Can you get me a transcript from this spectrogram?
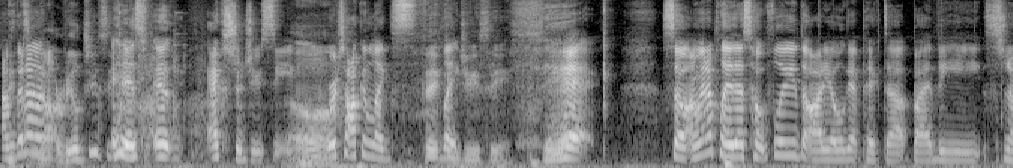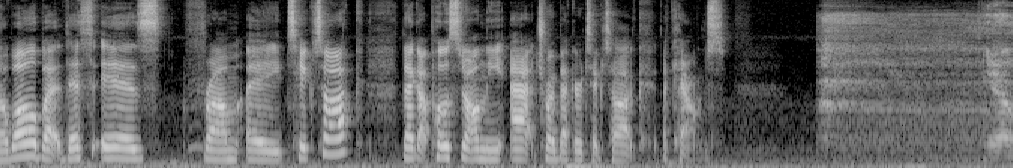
I'm It's gonna. not real juicy. it is uh, extra juicy. Oh. We're talking like s- thick like and juicy. thick. So I'm gonna play this. Hopefully, the audio will get picked up by the snowball. But this is from a TikTok that got posted on the at Troy Becker TikTok account. You know,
